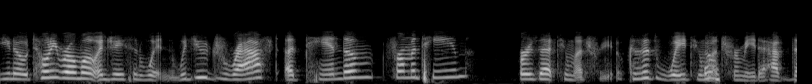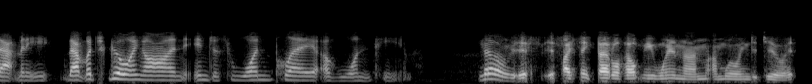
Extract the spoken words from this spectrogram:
you know, Tony Romo and Jason Witten, would you draft a tandem from a team or is that too much for you? Cuz it's way too No. much for me to have that many that much going on in just one play of one team. No, if if I think that'll help me win, I'm I'm willing to do it.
